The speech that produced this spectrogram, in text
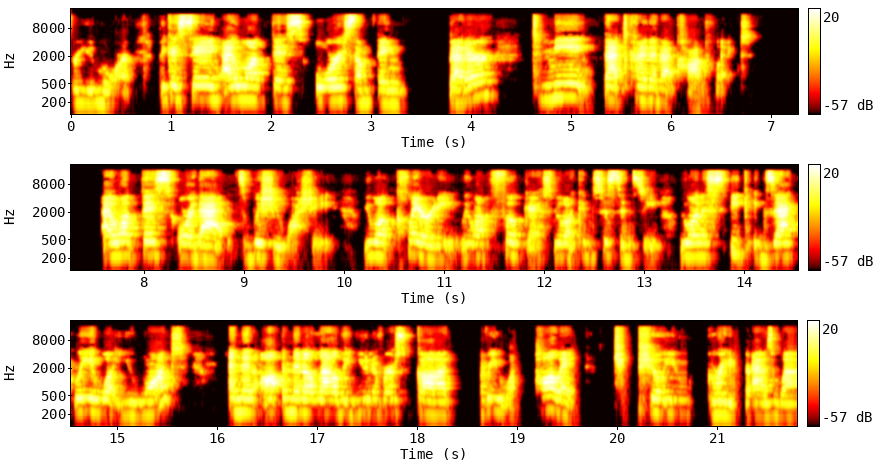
for you more. Because saying, I want this or something better, to me, that's kind of that conflict. I want this or that. It's wishy washy. We want clarity. We want focus. We want consistency. We want to speak exactly what you want, and then and then allow the universe, God, whatever you want to call it, to show you greater as well.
